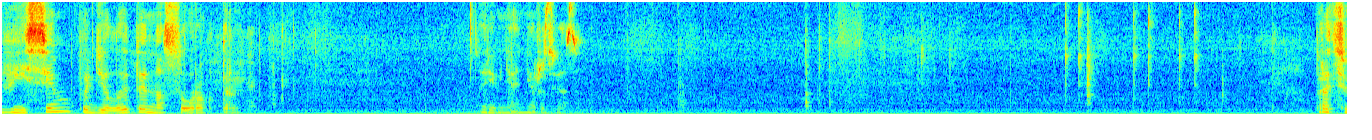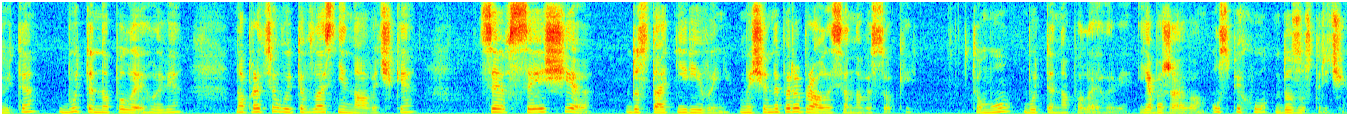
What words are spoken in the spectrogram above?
8 поділити на 43. Рівняння розв'язано. Працюйте, будьте наполегливі, напрацьовуйте власні навички. Це все ще достатній рівень. Ми ще не перебралися на високий. Тому будьте наполегливі. Я бажаю вам успіху, до зустрічі!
